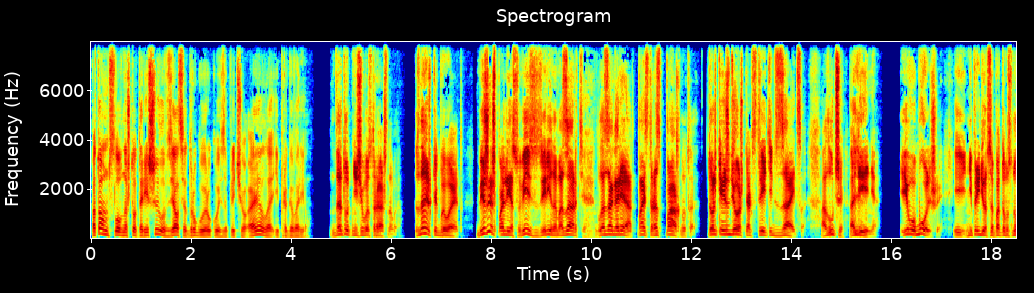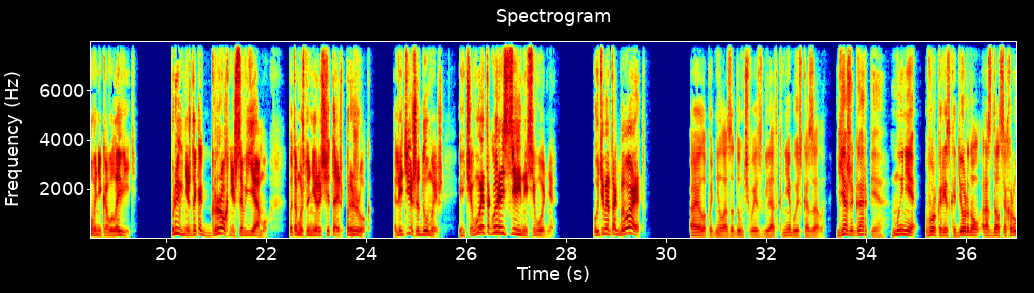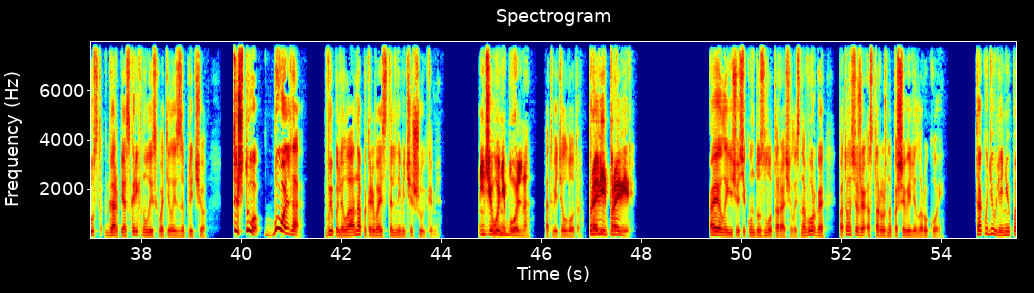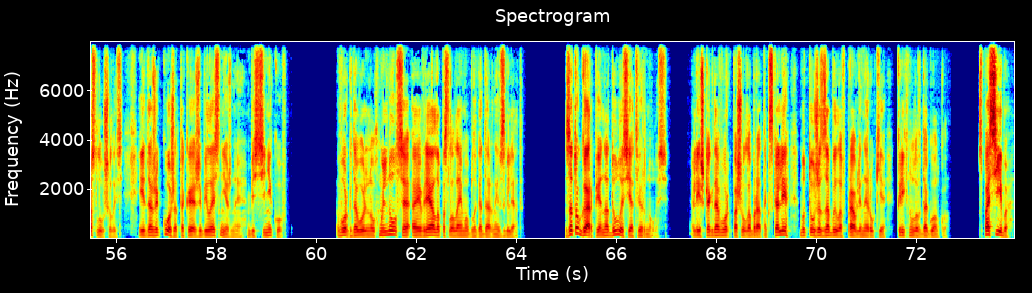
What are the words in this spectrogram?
Потом, словно что-то решил, взялся другой рукой за плечо Аэлла и проговорил. — Да тут ничего страшного. Знаешь, как бывает, Бежишь по лесу, весь в зверином азарте, глаза горят, пасть распахнута. Только и ждешь, как встретить зайца, а лучше оленя. Его больше, и не придется потом снова никого ловить. Прыгнешь, да как грохнешься в яму, потому что не рассчитаешь прыжок. Летишь и думаешь, и чего я такой рассеянный сегодня? У тебя так бывает? Айла подняла задумчивый взгляд к небу и сказала. «Я же Гарпия. Мы не...» Ворка резко дернул, раздался хруст, Гарпия скрикнула и схватилась за плечо. «Ты что? Больно!» — выпалила она, покрываясь стальными чешуйками. «Ничего не больно», — ответил Лотер. «Проверь, проверь». Айла еще секунду зло таращилась на Ворга, потом все же осторожно пошевелила рукой. Так удивлению послушалась, и даже кожа такая же белоснежная, без синяков. Ворк довольно ухмыльнулся, а Эвриала послала ему благодарный взгляд. Зато Гарпия надулась и отвернулась. Лишь когда Ворк пошел обратно к скале, будто уже забыл о вправленной руке, крикнула вдогонку. «Спасибо!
